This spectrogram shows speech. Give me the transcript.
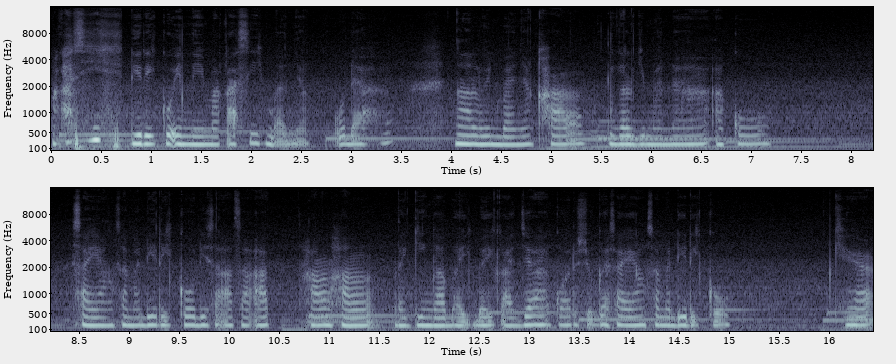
makasih diriku ini makasih banyak. Udah ngaluin banyak hal. Tinggal gimana aku sayang sama diriku di saat-saat hal-hal lagi nggak baik-baik aja aku harus juga sayang sama diriku. Kayak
